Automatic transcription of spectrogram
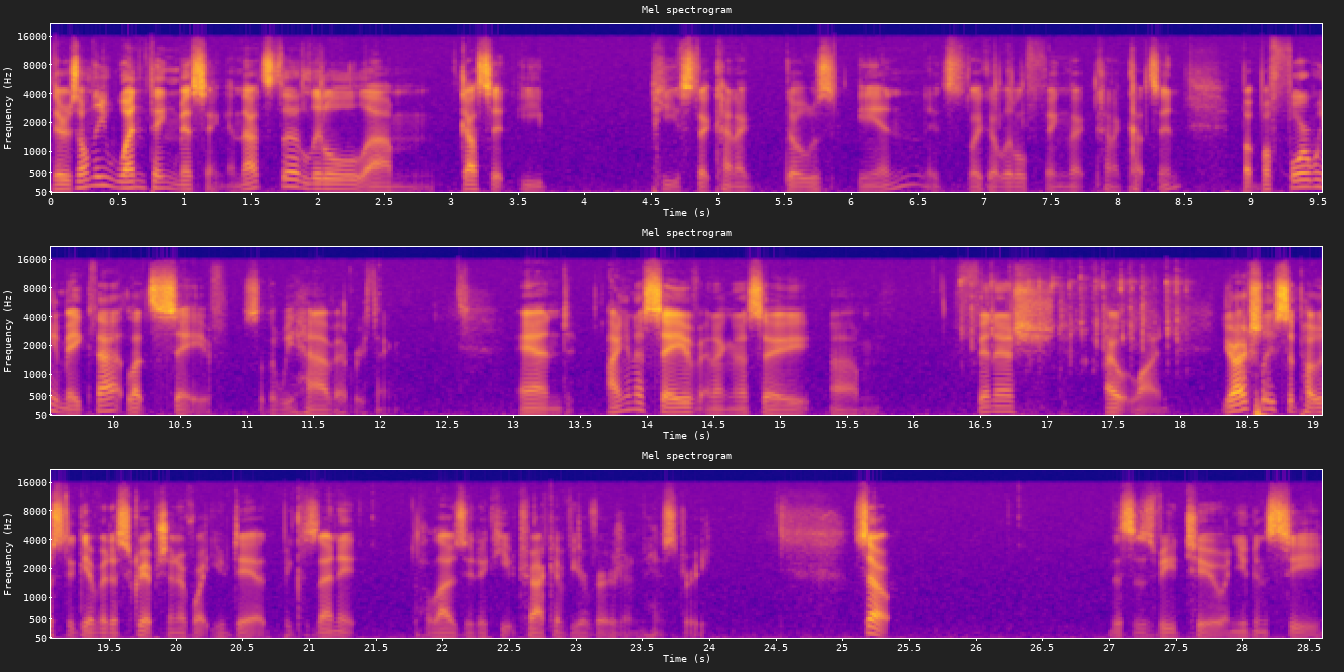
There's only one thing missing, and that's the little um, gusset piece that kind of goes in. It's like a little thing that kind of cuts in. But before we make that, let's save so that we have everything. And I'm going to save and I'm going to say um, finished outline. You're actually supposed to give a description of what you did because then it allows you to keep track of your version history. So, this is V2 and you can see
